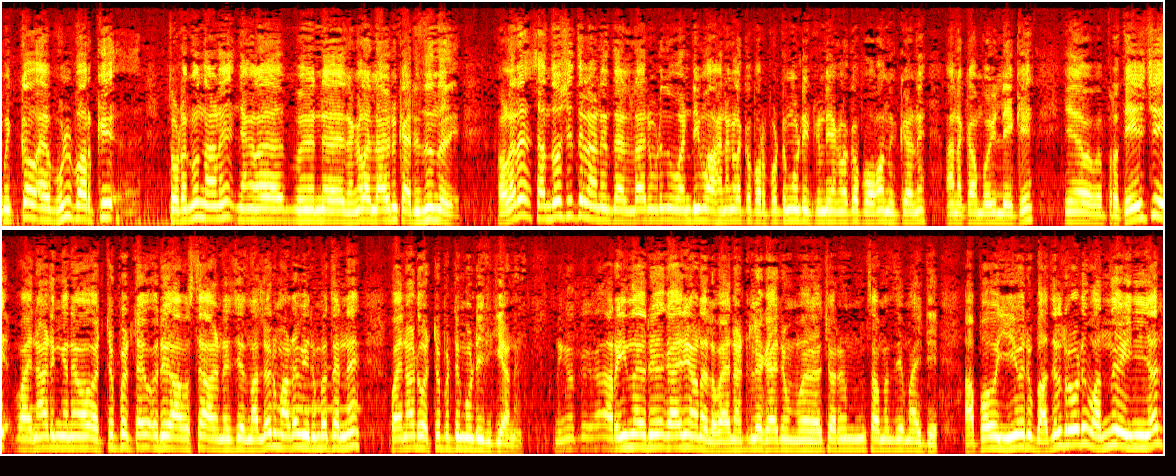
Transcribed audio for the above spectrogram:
മിക്ക ഫുൾ വർക്ക് തുടങ്ങുമെന്നാണ് ഞങ്ങൾ പിന്നെ ഞങ്ങളെല്ലാവരും കരുതുന്നത്. വളരെ സന്തോഷത്തിലാണ് എല്ലാവരും ഇവിടുന്ന് വണ്ടി വാഹനങ്ങളൊക്കെ പുറപ്പെട്ടും കൊണ്ടിരിക്കുന്നുണ്ട് ഞങ്ങളൊക്കെ പോകാൻ നിൽക്കുകയാണ് അനക്കാമ്പോയിലേക്ക് പ്രത്യേകിച്ച് വയനാട് ഇങ്ങനെ ഒറ്റപ്പെട്ട ഒരു അവസ്ഥയാണ് നല്ലൊരു മഴ വരുമ്പോൾ തന്നെ വയനാട് ഒറ്റപ്പെട്ടും കൊണ്ടിരിക്കുകയാണ് നിങ്ങൾക്ക് അറിയുന്ന ഒരു കാര്യമാണല്ലോ വയനാട്ടിലെ കാര്യം ചുരം സംബന്ധമായിട്ട് അപ്പോൾ ഈ ഒരു ബദൽ റോഡ് വന്നു കഴിഞ്ഞാൽ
